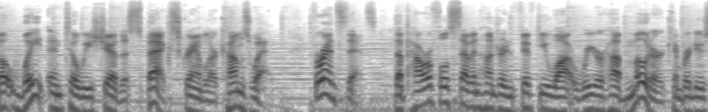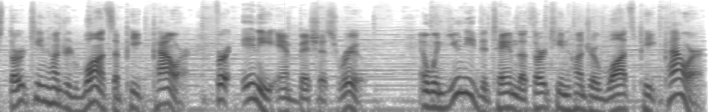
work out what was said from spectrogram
but wait until we share the specs Scrambler comes with. For instance, the powerful 750 watt rear hub motor can produce 1300 watts of peak power for any ambitious route and when you need to tame the 1300 watts peak power,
